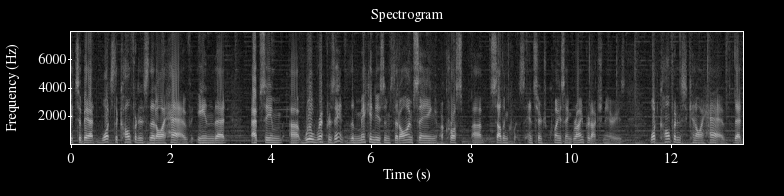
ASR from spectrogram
It's about what's the confidence that I have in that APSIM uh, will represent the mechanisms that I'm seeing across um, southern and central Queensland grain production areas. What confidence can I have that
